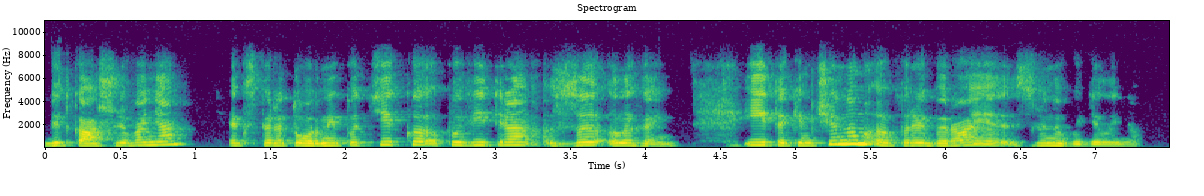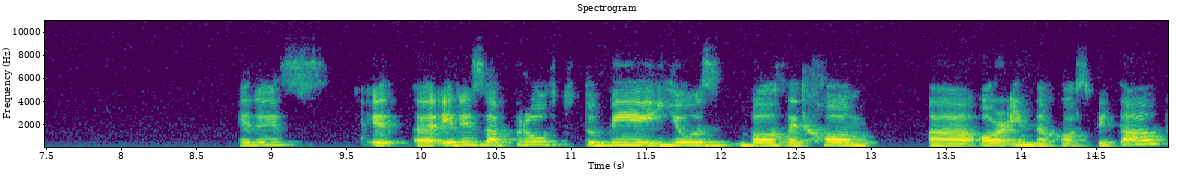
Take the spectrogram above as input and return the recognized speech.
відкашлювання. Експіраторний потік повітря з легень, і таким чином е, прибирає слюновиділення. It is it, uh, it is approved to be used both at home uh, or in the hospital,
